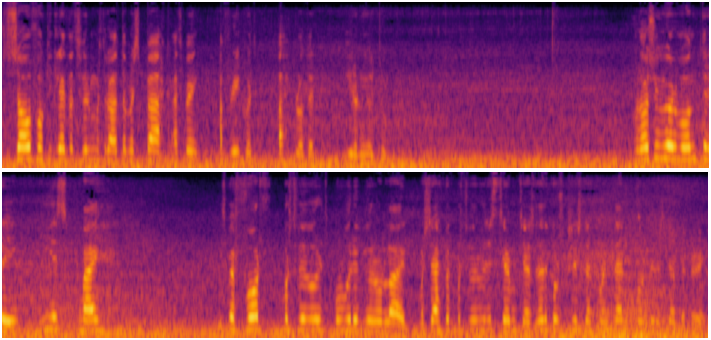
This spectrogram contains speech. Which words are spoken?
so fucking glad that Filmmaster Adam is back at being a frequent uploader here on YouTube. For those of you who are wondering, he is my he's my fourth most favorite movie reviewer online. My second most favorite is German Jazz, then comes Christopher, and then fourth is John Beckering.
